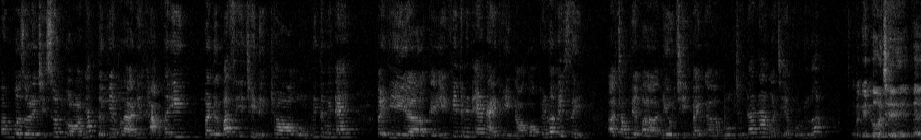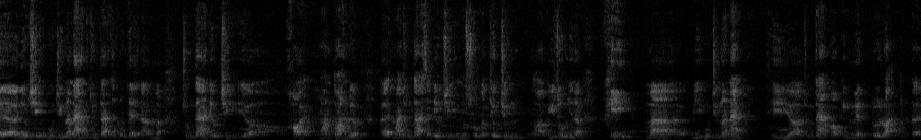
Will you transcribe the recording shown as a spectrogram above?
Vâng, vừa rồi thì chị Xuân có nhắc tới việc là đi khám Tây y và được bác sĩ chỉ định cho uống vitamin E. Vậy thì cái vitamin E này thì nó có cái lợi ích gì trong việc điều trị bệnh buồng trứng đa nang ở chị em phụ nữ ạ? về cái cơ chế về điều trị buồng trứng đa nang thì chúng ta sẽ không thể nào mà chúng ta điều trị khỏi hoàn toàn được. Đấy, mà chúng ta sẽ điều trị một số các triệu chứng ờ, ví dụ như là khi mà bị bùng trứng đa nang thì ờ, chúng ta có kinh nguyệt rối loạn. Đấy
